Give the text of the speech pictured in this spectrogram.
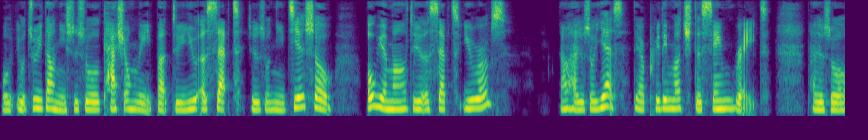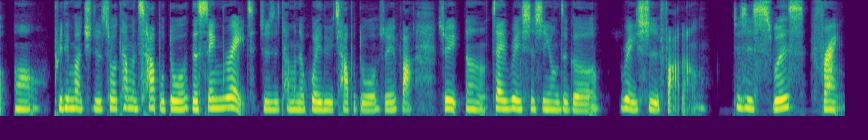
我有注意到你是说 cash only，but do you accept？就是说你接受欧元吗？Do you accept euros？然后他就说，yes，they are pretty much the same rate。他就说，哦 ，pretty much 就是说他们差不多，the same rate 就是他们的汇率差不多，所以法，所以嗯，在瑞士是用这个瑞士法郎。就是 Swiss franc，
